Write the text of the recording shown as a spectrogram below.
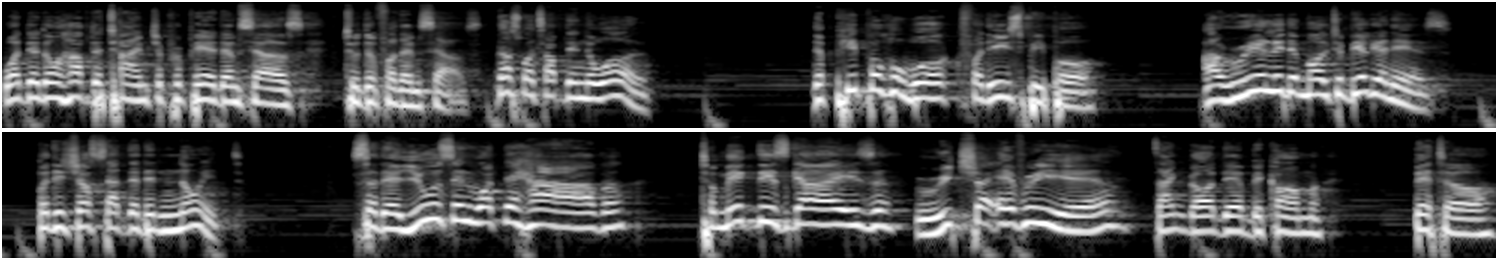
what they don't have the time to prepare themselves to do for themselves. That's what's happening in the world. The people who work for these people are really the multi billionaires, but it's just that they didn't know it. So they're using what they have to make these guys richer every year. Thank God they've become better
